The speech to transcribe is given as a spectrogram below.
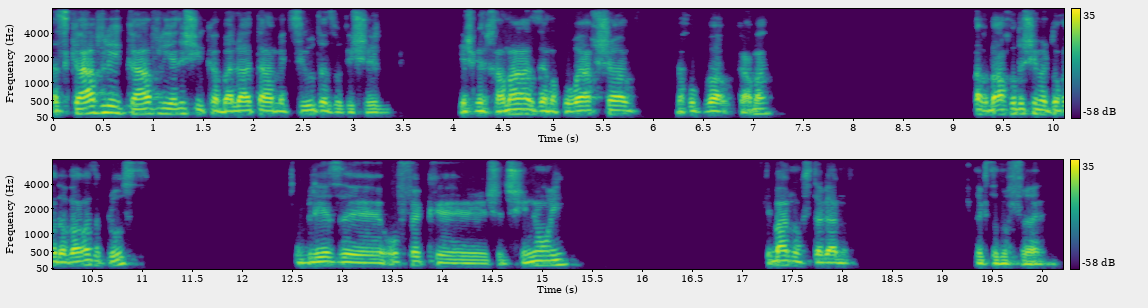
אז כאב לי, כאב לי איזושהי קבלת המציאות הזאת של יש מלחמה, זה מה קורה עכשיו, אנחנו כבר, כמה? ארבעה חודשים לתוך הדבר הזה, פלוס, בלי איזה אופק uh, של שינוי. קיבלנו, הסתגלנו. זה קצת מפריע.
